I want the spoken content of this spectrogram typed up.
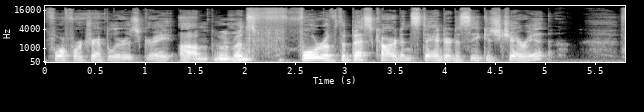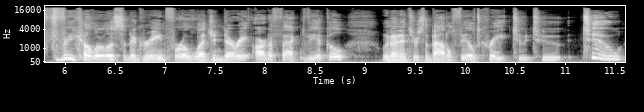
Four four trampler is great. Um, Mhm. runs four of the best card in standard to Esika's Chariot. Three colorless and a green for a legendary artifact vehicle. When it enters the battlefield, create two two two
